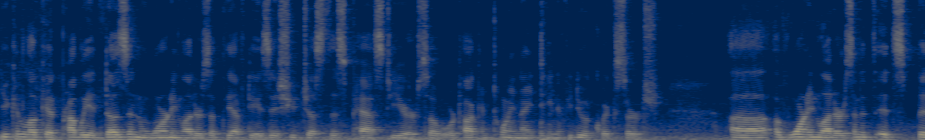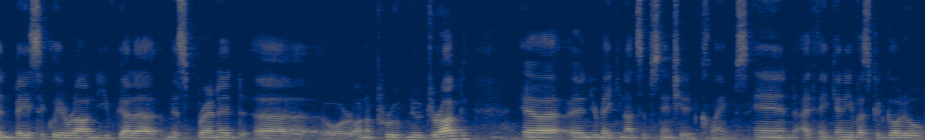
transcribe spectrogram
You can look at probably a dozen warning letters that the FDA has issued just this past year. So we're talking 2019. If you do a quick search uh, of warning letters, and it, has been basically around you've got a misbranded uh, or unapproved new drug, uh, and you're making unsubstantiated claims. And I think any of us could go to,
